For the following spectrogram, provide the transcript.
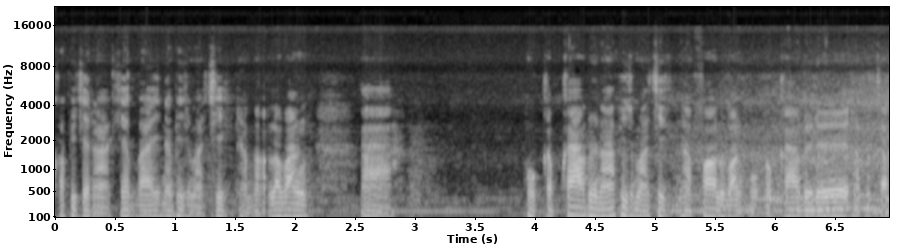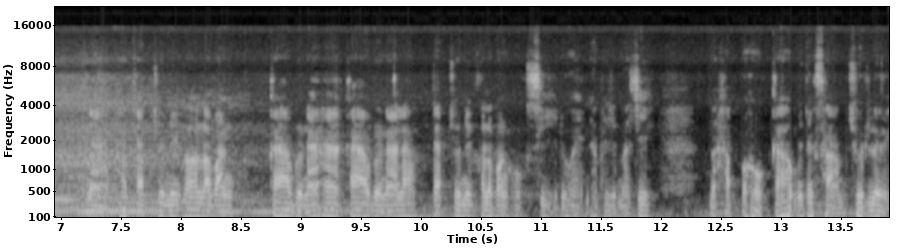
ก็พิจารณาแคบไว้นะพี่สมาชิกนะครับระวังหกกับเก้าด้วยนะพี่สมาชิกนะครับเฝ้าระวังหกกับเก้าด้วยเด้อถ้าจับนะถ้าจับชุดนี้ก็ระวังเก้าด้วยนะห้าเก้าด้วยนะแล้วจับชุดนี้ก็ระวังหกสี่ด้วยนะพี่สมาชิกนะครับหกเก้ามีทั้งสามชุดเลย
